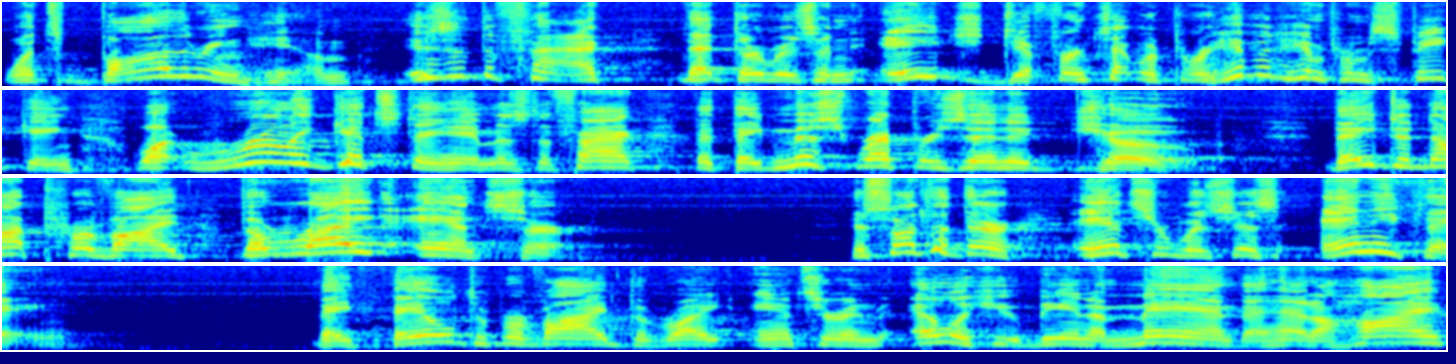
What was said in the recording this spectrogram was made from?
What's bothering him isn't the fact that there was an age difference that would prohibit him from speaking. What really gets to him is the fact that they misrepresented Job. They did not provide the right answer. It's not that their answer was just anything. They failed to provide the right answer. And Elihu, being a man that had a high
